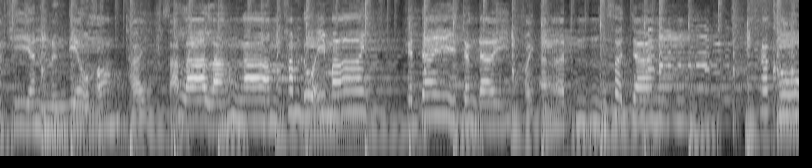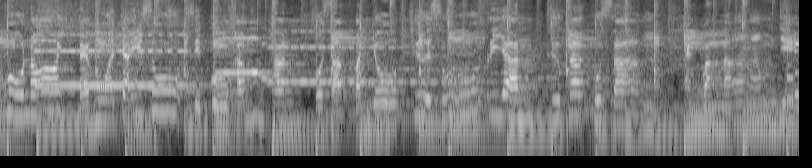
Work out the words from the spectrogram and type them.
ตะเคียนหนึ่งเดียวของไทยศาลาหลังงามทำด้วยไม้เหตุใดจังใดคอยอัศจรรย์พระครูผู้น้อย แต่หัวใจสู้สิทธิปู่คำพันโคสัพปัญโยชื่อสุริยัน คือพระผู้สร้าง แห่งวังน้ำเย็น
